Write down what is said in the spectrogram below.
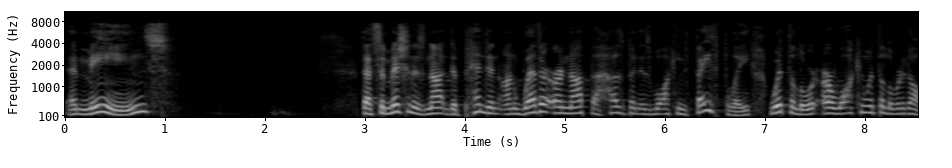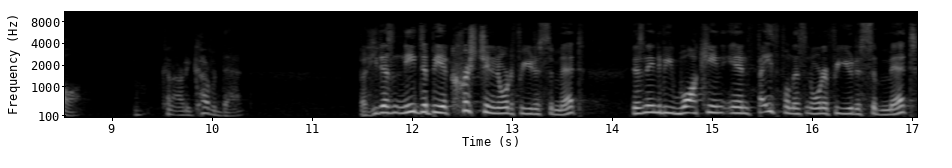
It means that submission is not dependent on whether or not the husband is walking faithfully with the Lord or walking with the Lord at all kind of already covered that. But he doesn't need to be a Christian in order for you to submit. He doesn't need to be walking in faithfulness in order for you to submit.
